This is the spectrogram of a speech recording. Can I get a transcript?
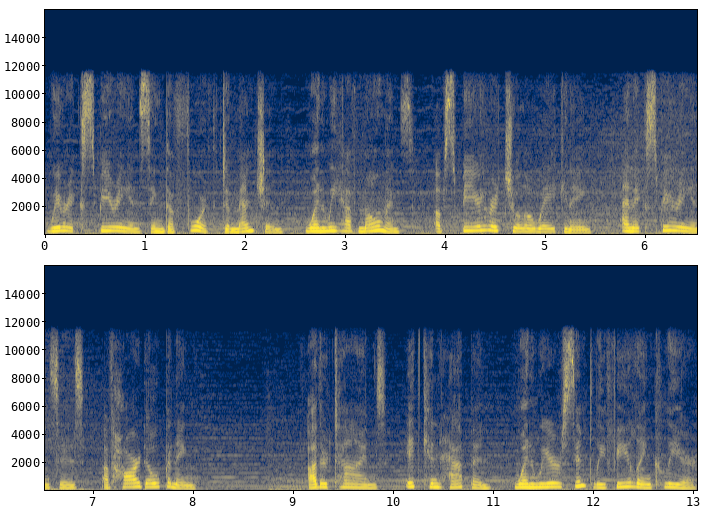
we're experiencing the fourth dimension when we have moments of spiritual awakening and experiences of heart opening. Other times, it can happen when we're simply feeling clear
